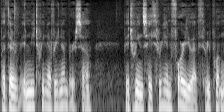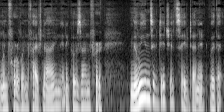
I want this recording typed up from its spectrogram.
but they're in between every number. So between, say, 3 and 4, you have 3.14159, and it goes on for millions of digits. They've done it with it,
